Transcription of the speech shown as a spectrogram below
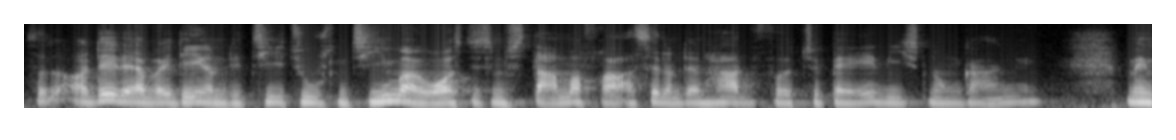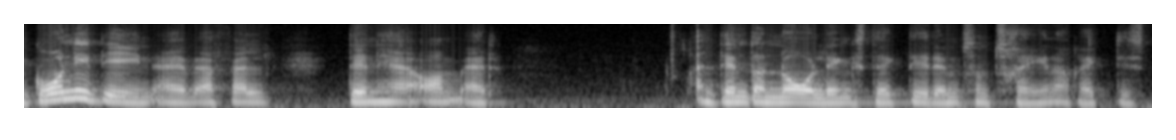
Så, og det er der, hvor ideen om de 10.000 timer jo også ligesom stammer fra, selvom den har vi fået tilbagevist nogle gange. Ikke? Men grundideen er i hvert fald den her om, at at dem, der når længst, ikke, det er dem, som træner rigtigst.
